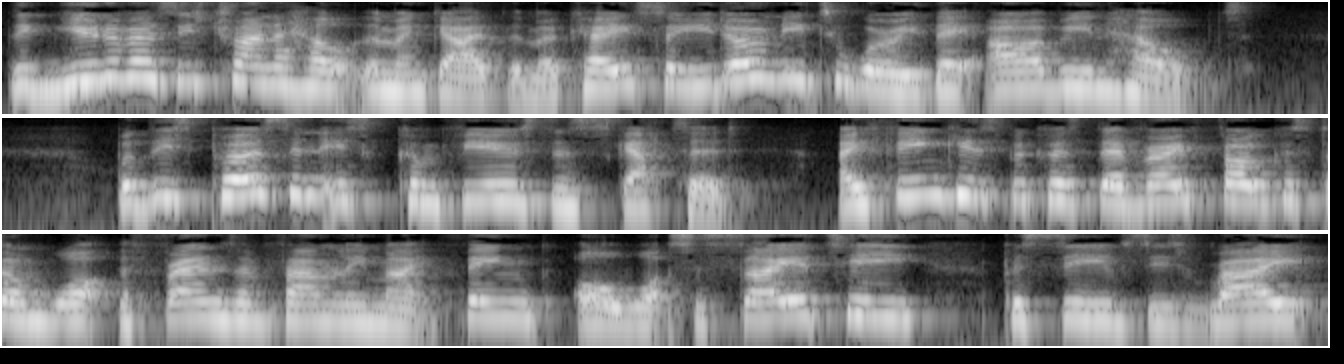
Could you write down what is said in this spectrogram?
The universe is trying to help them and guide them, okay? So you don't need to worry, they are being helped. But this person is confused and scattered. I think it's because they're very focused on what the friends and family might think or what society perceives is right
